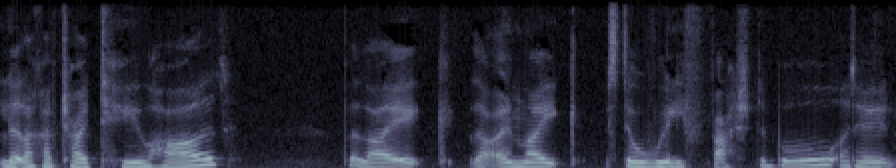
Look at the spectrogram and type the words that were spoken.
look like I've tried too hard, but like that I'm like still really fashionable. I don't.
